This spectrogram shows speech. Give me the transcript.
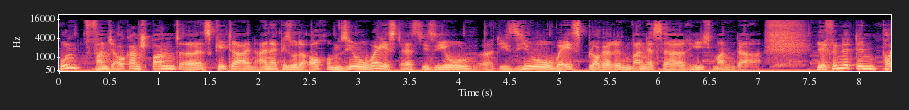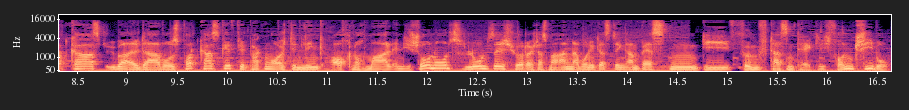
Und fand ich auch ganz spannend, äh, es geht da in einer Episode auch um Zero Waste. Da ist die Zero, äh, die Zero Waste Bloggerin Vanessa Riechmann da. Ihr findet den Podcast überall da, wo es Podcasts gibt. Wir packen euch den Link auch nochmal in die Shownotes. Lohnt sich, hört euch das mal an, abonniert das Ding am besten. Die fünf Tassen täglich von Chibo.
